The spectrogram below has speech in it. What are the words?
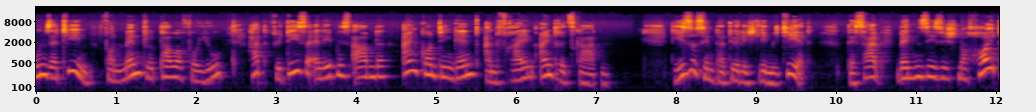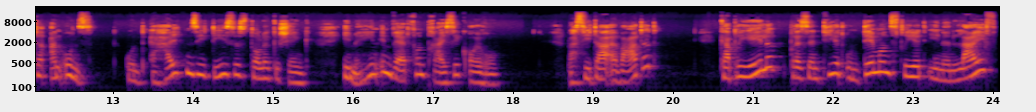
Unser Team von Mental Power for You hat für diese Erlebnisabende ein Kontingent an freien Eintrittskarten. Diese sind natürlich limitiert. Deshalb wenden Sie sich noch heute an uns und erhalten Sie dieses tolle Geschenk, immerhin im Wert von 30 Euro. Was Sie da erwartet? Gabriele präsentiert und demonstriert Ihnen live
